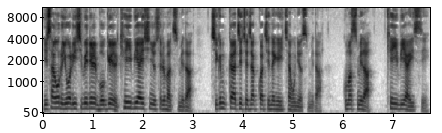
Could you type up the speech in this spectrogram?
이상으로 6월 21일 목요일 KBIC 뉴스를 마칩니다. 지금까지 제작과 진행의 이창훈이었습니다. 고맙습니다. KBIC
